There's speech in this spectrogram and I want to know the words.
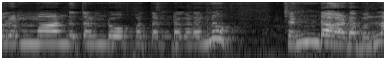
ಬ್ರಹ್ಮಾಂಡ ತಂಡೋಪ ತಂಡಗಳನ್ನು ಚಂಡಾಡಬಲ್ಲ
